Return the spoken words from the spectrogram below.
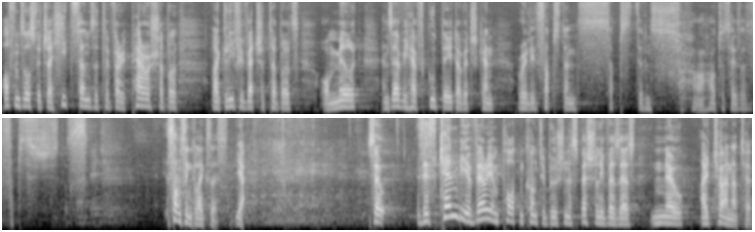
often those which are heat sensitive, very perishable, like leafy vegetables or milk. And there we have good data which can really substance, substance, or how to say this, something like this, yeah. So this can be a very important contribution, especially where there's no alternative.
